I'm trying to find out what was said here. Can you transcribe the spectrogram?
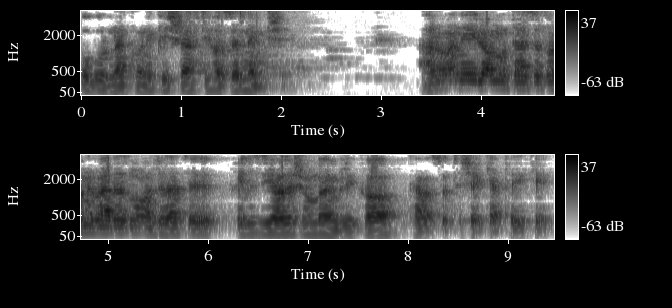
عبور نکنی پیشرفتی حاصل نمیشه. ارامنه ایران متاسفانه بعد از مهاجرت خیلی زیادشون به امریکا توسط شرکت هایی که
